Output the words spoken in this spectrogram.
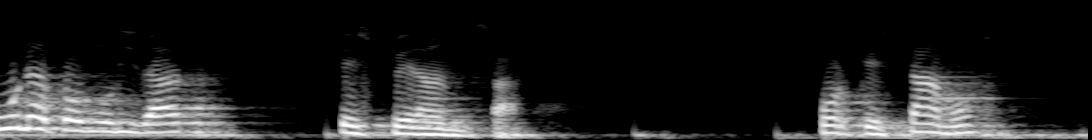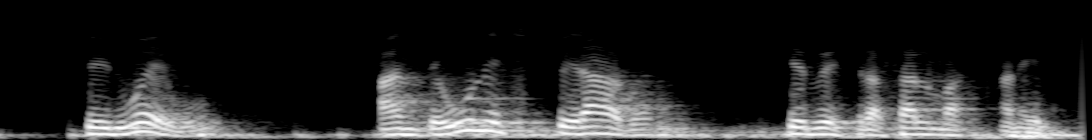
una comunidad esperanza, porque estamos de nuevo ante un esperado que nuestras almas anhelan.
